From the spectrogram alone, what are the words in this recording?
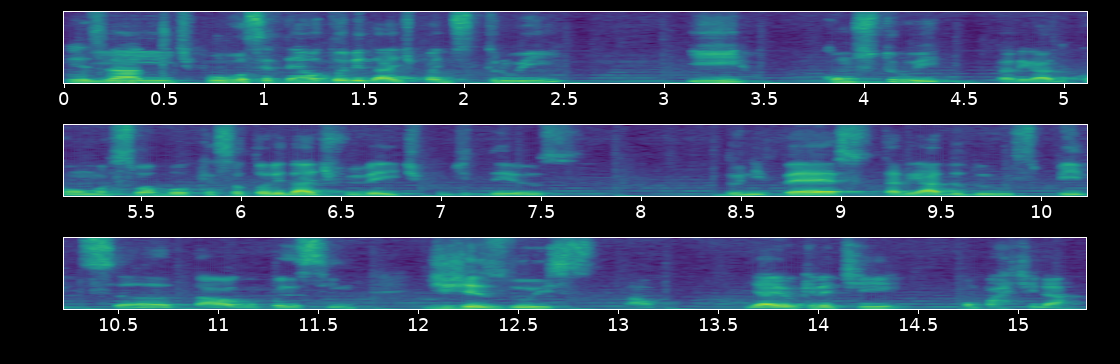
Exato. E, tipo, você tem autoridade pra destruir e construir, tá ligado? Com a sua boca. Essa autoridade veio, tipo, de Deus, do universo, tá ligado? Do Espírito Santo, tal, alguma coisa assim, de Jesus, tal. E aí eu queria te compartilhar,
